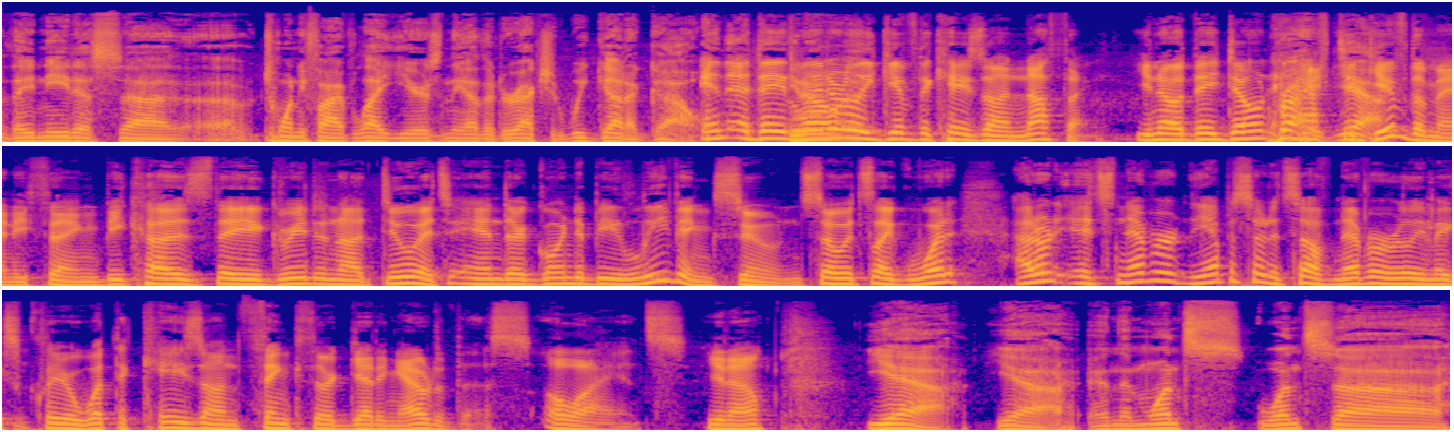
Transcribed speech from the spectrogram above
they need us uh, uh 25 light years in the other direction. We got to go. And uh, they You know, literally give the Kazon nothing. You know, they don't Right, have to yeah. give them anything because they agree to not do it and they're going to be leaving soon. So it's like what I don't it's never the episode itself never really makes clear what the Kazon think they're getting out of this alliance, you know? Yeah, yeah. And then once once uh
